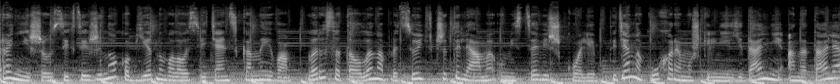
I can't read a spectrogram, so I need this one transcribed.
Раніше усіх цих жінок об'єднувала освітянська нива. Лариса та Олена працюють вчителями у місцевій школі. Тетяна кухарем у шкільній їдальні, а Наталя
